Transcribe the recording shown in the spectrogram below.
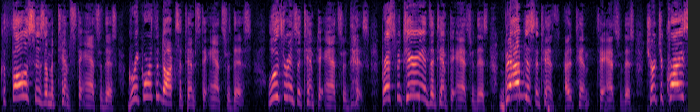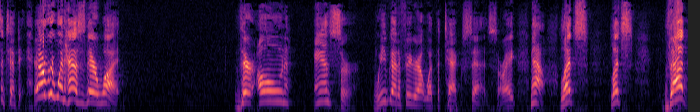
Catholicism attempts to answer this. Greek Orthodox attempts to answer this. Lutherans attempt to answer this. Presbyterians attempt to answer this. Baptists attempt, attempt to answer this. Church of Christ attempt to. Everyone has their what? Their own answer. We've got to figure out what the text says, all right? Now, let's let's that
